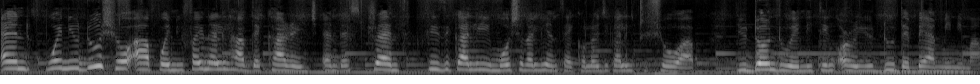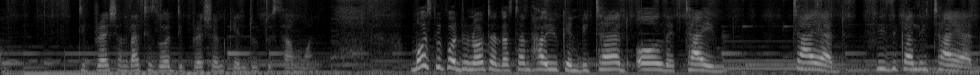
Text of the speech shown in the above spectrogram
And when you do show up, when you finally have the courage and the strength, physically, emotionally, and psychologically, to show up, you don't do anything or you do the bare minimum depression. That is what depression can do to someone. Most people do not understand how you can be tired all the time, tired, physically tired,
